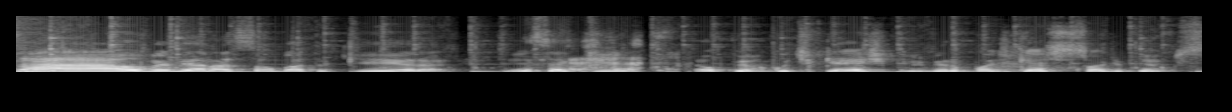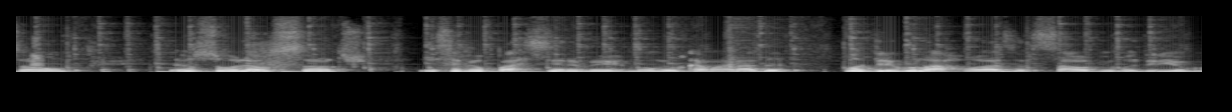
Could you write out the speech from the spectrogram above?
Salve, minha nação batuqueira! Esse aqui é o Percutecast, primeiro podcast só de percussão. Eu sou o Léo Santos, esse é meu parceiro, meu irmão, meu camarada, Rodrigo La Rosa. Salve, Rodrigo!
